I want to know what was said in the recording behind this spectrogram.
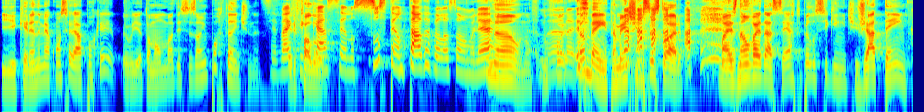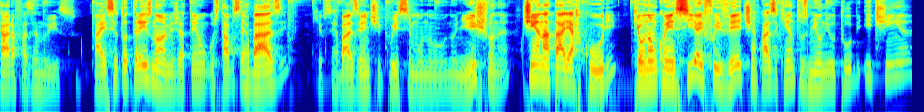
E querendo me aconselhar, porque eu ia tomar uma decisão importante, né? Você vai Ele ficar falou- sendo sustentada pela sua mulher? Não, não, não Não foi. era isso. Também, também tinha essa história. Mas não vai dar certo pelo seguinte: já tem cara fazendo isso. Aí citou três nomes: já tem o Gustavo Cerbasi, que o Cerbasi é antiquíssimo no, no nicho, né? Tinha a Natália Arcuri, que eu não conhecia e fui ver, tinha quase 500 mil no YouTube. E tinha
